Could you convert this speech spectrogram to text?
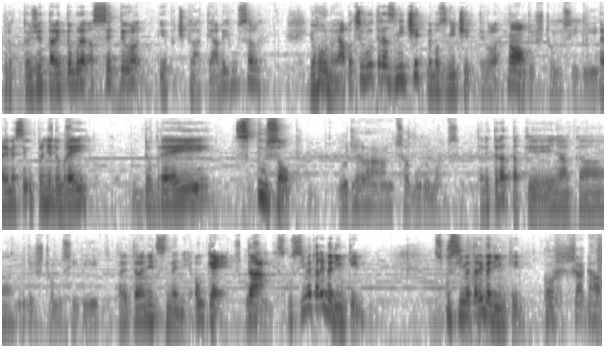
Protože tady to bude asi ty vole... Jo, počkat, já bych musel... Jo, hovno, já potřebuju teda zničit, nebo zničit, ty vole. No, Když to musí být. nevím, jestli úplně dobrý, dobrý způsob. Udělám, co budu moci. Tady teda taky nějaká... Když to musí být. Tady teda nic není. OK, tak, zkusíme tady bedínky. Zkusíme tady bedínky. Košagal.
